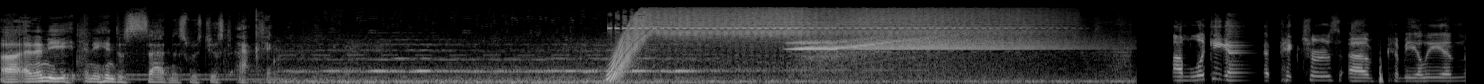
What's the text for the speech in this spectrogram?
uh, and any any hint of sadness was just acting. I'm looking at pictures of Kamelion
